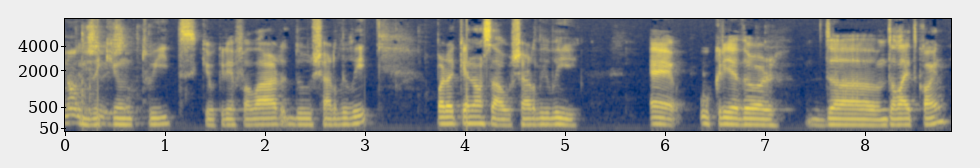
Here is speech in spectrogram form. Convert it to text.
não, temos aqui um tweet que eu queria falar do Charlie Lee para quem não sabe, o Charlie Lee é o criador da, da Litecoin,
